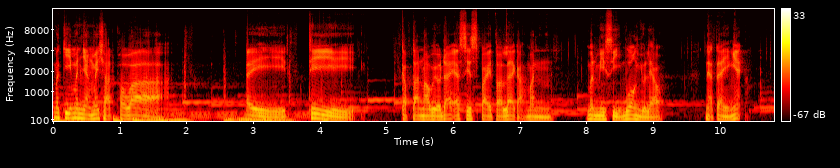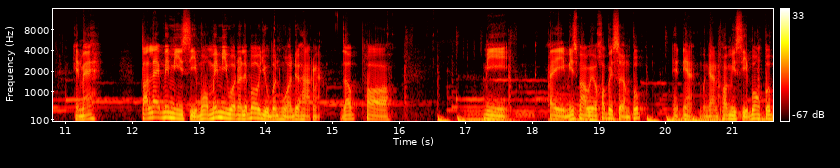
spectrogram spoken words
เมื่อกี้มันยังไม่ชัดเพราะว่า ไอ้ที่กัปตันมาเวลได้แอสซิสต์ไปตอนแรกอะ่ะมันมันมีสีม่วงอยู่แล้วเนี่ยแต่อย่างเงี้ย เห็นไหม ตอนแรกไม่มีสีม่วงไม่มี vulnerable อยู่บนหัวเดอะฮักน่ะแล้วพอมีไอ้มิสมาเวลเข้าไปเสริมปุ๊บเนี่ยเนี่ยเหมือนกันพอมีสีม่วงปุ๊บ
